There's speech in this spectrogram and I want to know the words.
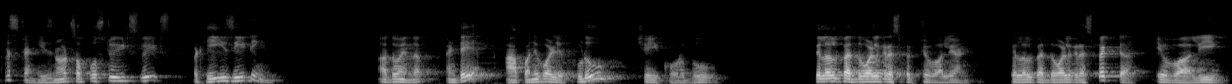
Understand is not suppose to eat sweets but he is eating అర్థమైందా? అంటే ఆ పని వాళ్ళు ఎప్పుడూ చేయకూడదు. పిల్లలు పెద్దవాళ్ళకి రెస్పెక్ట్ ఇవ్వాలి అంట. పిల్లలు పెద్దవాళ్ళకి రెస్పెక్ట్ ఇవ్వాలి.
